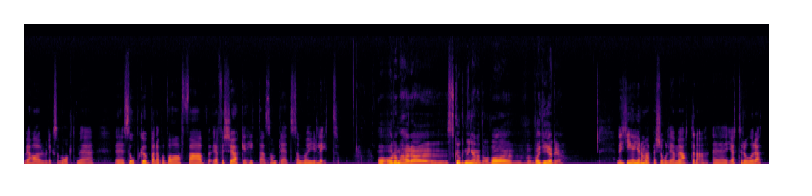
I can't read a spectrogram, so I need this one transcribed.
vi har liksom åkt med eh, sopgubbarna på Vafab. Jag försöker hitta en sån bredd som möjligt. Och, och de här uh, skuggningarna då, vad, vad ger det? Det ger ju de här personliga mötena. Eh, jag tror att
